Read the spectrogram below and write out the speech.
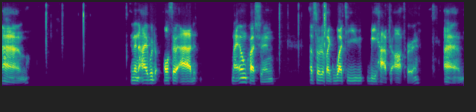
Um, and then I would also add my own question of sort of like what do you we have to offer? Um,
